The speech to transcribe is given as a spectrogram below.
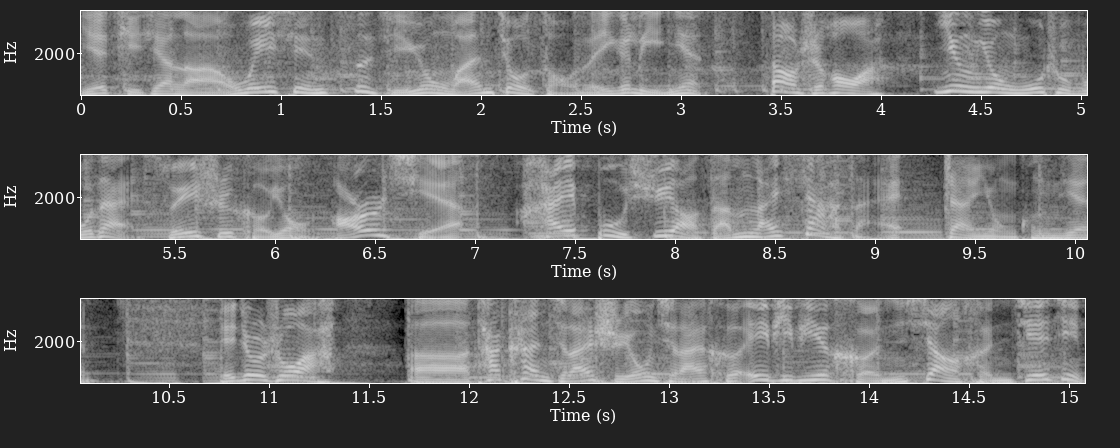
也体现了微信自己用完就走的一个理念。到时候啊，应用无处不在，随时可用，而且还不需要咱们来下载，占用空间。也就是说啊。呃，它看起来使用起来和 A P P 很像，很接近，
